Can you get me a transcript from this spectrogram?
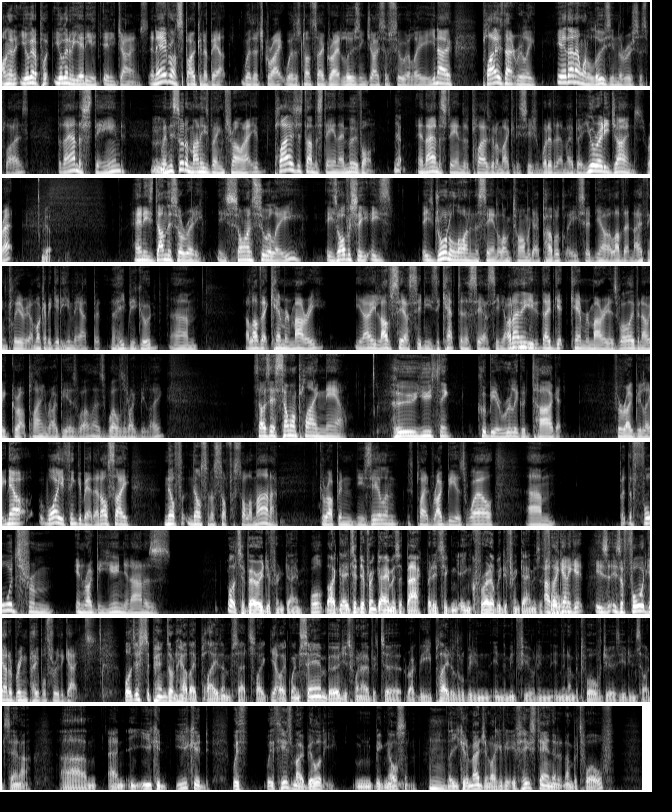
I'm gonna you're gonna put you're gonna be Eddie Eddie Jones, and everyone's spoken about whether it's great, whether it's not so great. Losing Joseph Suaalii, you know, players don't really yeah they don't want to lose him the Roosters players, but they understand Mm. when this sort of money's being thrown at you. Players just understand they move on. Yep. and they understand that a player's got to make a decision, whatever that may be. You're Eddie Jones, right? Yep. And he's done this already. He's signed Suaalii. He's obviously he's he's drawn a line in the sand a long time ago publicly. He said, "You know, I love that Nathan Cleary. I'm not going to get him out, but he'd be good. Um, I love that Cameron Murray. You know, he loves South Sydney. He's the captain of South Sydney. I don't think he'd, they'd get Cameron Murray as well, even though he grew up playing rugby as well, as well as rugby league. So, is there someone playing now who you think could be a really good target for rugby league? Now, while you think about that, I'll say Nelson Asofa-Solomona grew up in New Zealand, has played rugby as well. Um, but the forwards from in rugby union aren't as Well, it's a very different game. well. Like it's a different game as a back, but it's an incredibly different game as a. Are they going to get? Is is a forward going to bring people through the gates? Well, it just depends on how they play them, Satts. Like Yep. like when Sam Burgess went over to rugby, he played a little bit in, in the midfield in, in the number twelve jersey at inside centre, um, and you could you could with with his mobility, Big Nelson, Mm. you could imagine like if if he's standing at number twelve,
